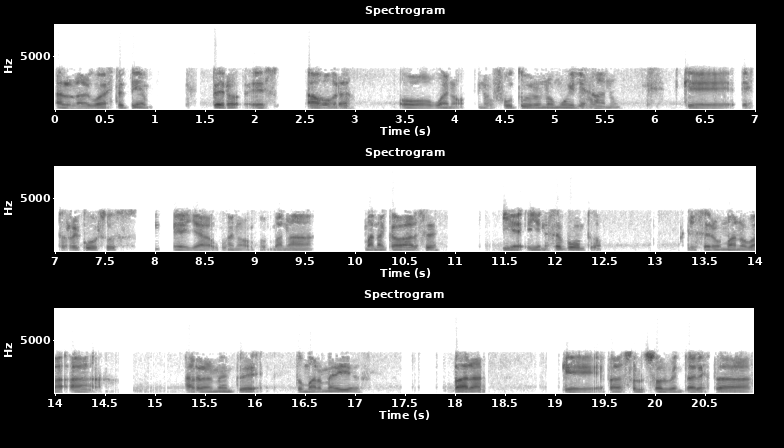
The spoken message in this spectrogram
a lo largo de este tiempo. Pero es ahora, o bueno, en un futuro no muy lejano, que estos recursos eh, ya, bueno, van a, van a acabarse y, y en ese punto el ser humano va a, a realmente tomar medidas para que para solventar esta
